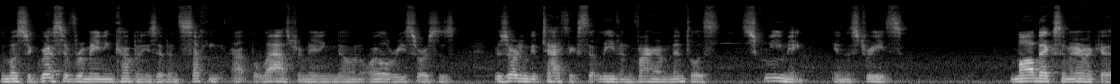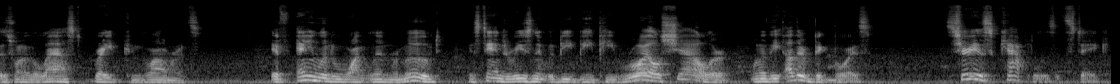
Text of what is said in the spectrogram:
the most aggressive remaining companies have been sucking out the last remaining known oil resources, resorting to tactics that leave environmentalists screaming in the streets. MobX America is one of the last great conglomerates. If anyone would want Lin removed, it stands to reason it would be BP Royal, Shell, or one of the other big boys. Serious capital is at stake.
